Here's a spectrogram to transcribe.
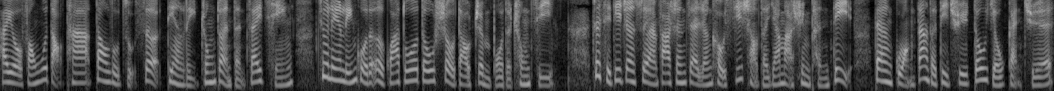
还有房屋倒塌、道路阻塞、电力中断等灾情。就连邻国的厄瓜多都受到震波的冲击。这起地震虽然发生在人口稀少的亚马逊盆地，但广大的地区都有感觉。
